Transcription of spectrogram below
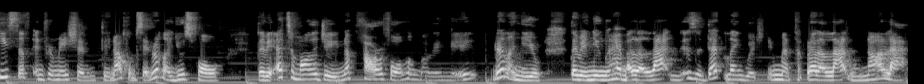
piece of information thì nó cũng sẽ rất là useful. Tại vì etymology nó powerful hơn mọi người nghĩ rất là nhiều. Tại vì nhiều người hay bảo là Latin is a dead language, nhưng mà thật ra là Latin nó là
